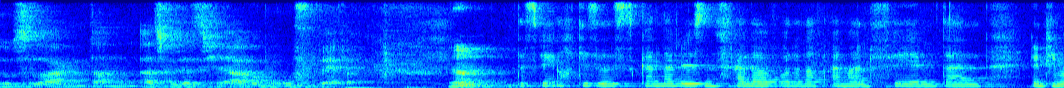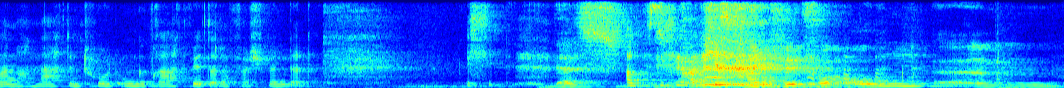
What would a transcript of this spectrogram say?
sozusagen dann als gesetzlicher Erbe berufen wäre. Ja? Deswegen auch diese skandalösen Fälle, wo dann auf einmal ein Film dann irgendjemand noch nach dem Tod umgebracht wird oder verschwindet. Ich, das habe ich jetzt keinen Film vor Augen. Ähm,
